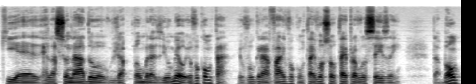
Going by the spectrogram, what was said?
que é relacionado ao Japão-Brasil. Meu, eu vou contar. Eu vou gravar e vou contar e vou soltar aí para vocês aí. Tá bom?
